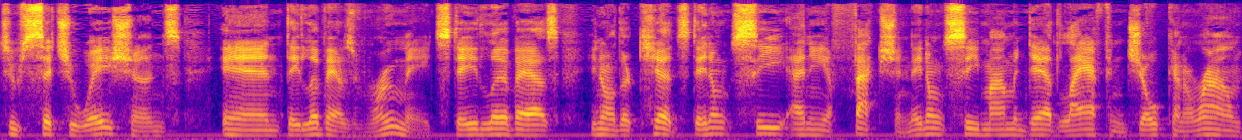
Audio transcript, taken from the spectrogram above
to situations and they live as roommates. They live as, you know, their kids. They don't see any affection. They don't see mom and dad laughing, joking around.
